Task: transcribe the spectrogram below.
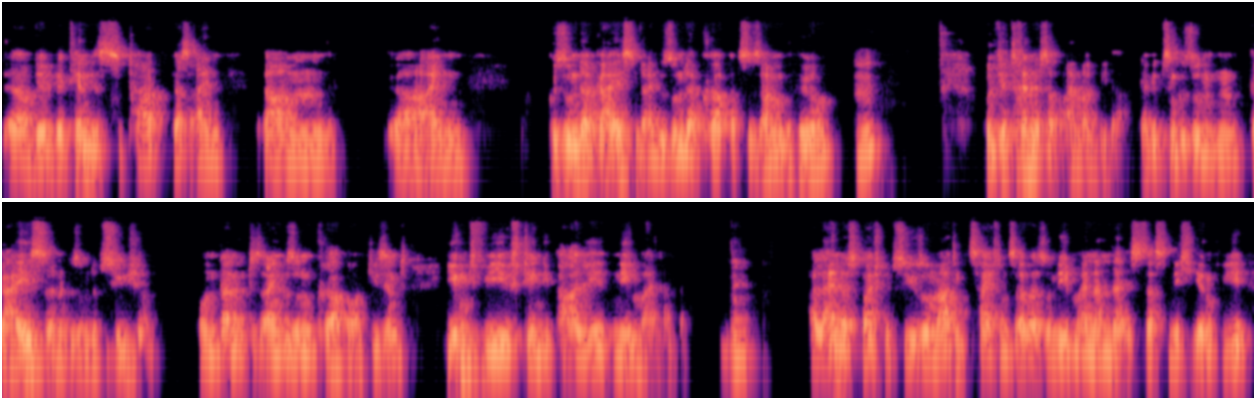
äh, wir, wir kennen dieses Zitat, dass ein, ähm, äh, ein gesunder Geist und ein gesunder Körper zusammengehören. Mhm. Und wir trennen es auf einmal wieder. Da gibt es einen gesunden Geist, eine gesunde Psyche und dann gibt es einen gesunden Körper und die sind irgendwie stehen die parallel nebeneinander. Ja. allein das Beispiel Psychosomatik zeigt uns aber so nebeneinander ist das nicht. Irgendwie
